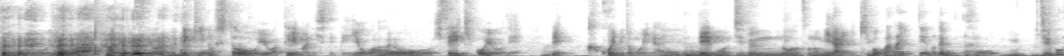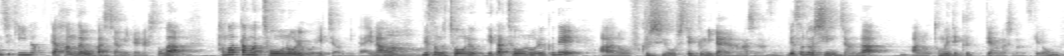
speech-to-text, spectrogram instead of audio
あの要は、あれですよ、無敵の人を要はテーマにしてて、要は、あのお、非正規雇用で、で、恋人もいない。うん。で、もう自分のその未来に希望がないっていうので、もう自暴自棄になって犯罪を犯しちゃうみたいな人が、たまたま超能力を得ちゃうみたいな。で、その超能力、得た超能力で、あの、復讐をしていくみたいな話なんですよ。で、それをしんちゃんが、あの、止めていくっていう話なんですけど、うん。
